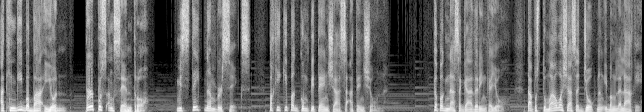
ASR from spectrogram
at hindi babae yon. Purpose ang sentro. Mistake number 6. Pakikipagkumpetensya sa atensyon. Kapag nasa gathering kayo, tapos tumawa siya sa joke ng ibang lalaki,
